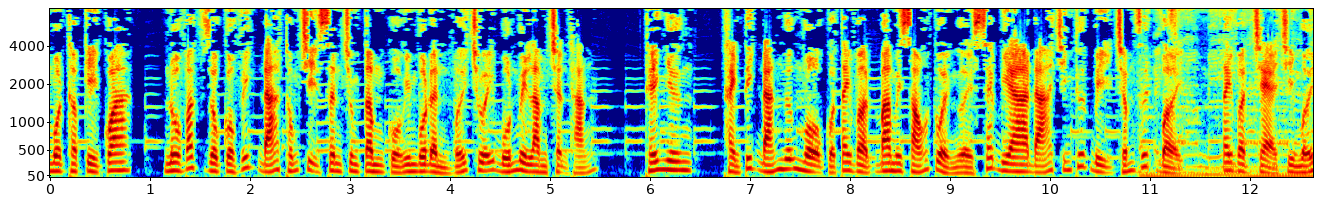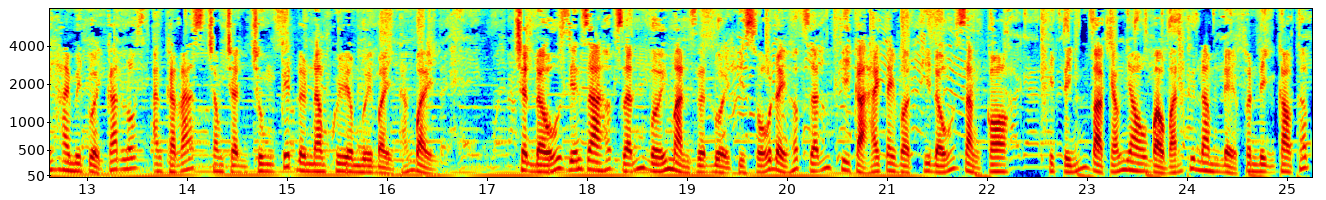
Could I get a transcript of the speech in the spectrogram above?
Một thập kỷ qua, Novak Djokovic đã thống trị sân trung tâm của Wimbledon với chuỗi 45 trận thắng. Thế nhưng, thành tích đáng ngưỡng mộ của tay vợt 36 tuổi người Serbia đã chính thức bị chấm dứt bởi tay vợt trẻ chỉ mới 20 tuổi Carlos Alcaraz trong trận chung kết đơn nam khuya 17 tháng 7. Trận đấu diễn ra hấp dẫn với màn rượt đuổi tỷ số đầy hấp dẫn khi cả hai tay vợt thi đấu giằng co, kịch tính và kéo nhau vào ván thứ 5 để phân định cao thấp.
